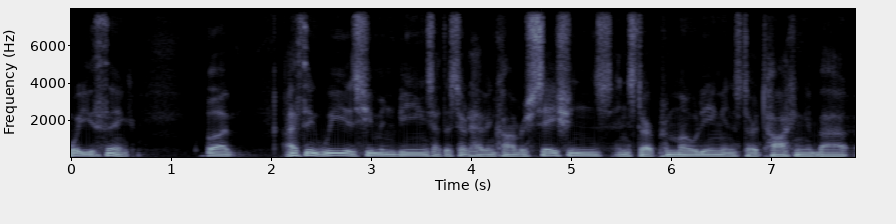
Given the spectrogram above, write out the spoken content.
what you think. But I think we as human beings have to start having conversations and start promoting and start talking about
